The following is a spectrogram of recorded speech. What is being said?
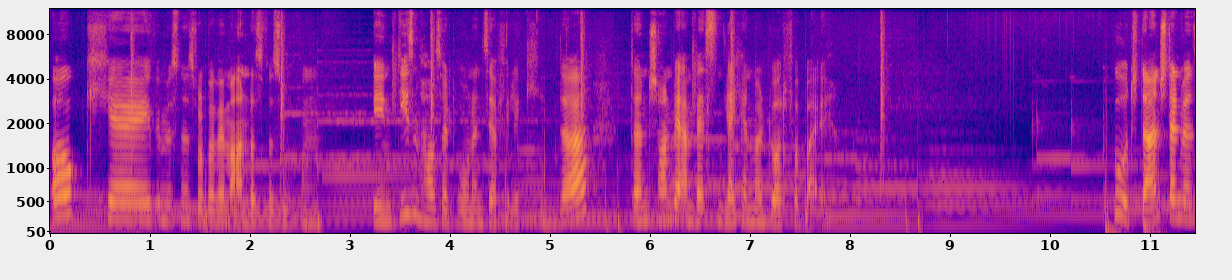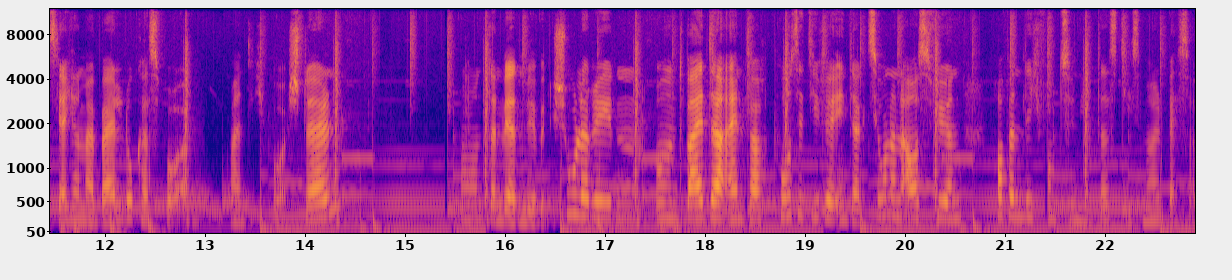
Okay, wir müssen es wohl bei wem anders versuchen. In diesem Haushalt wohnen sehr viele Kinder. Dann schauen wir am besten gleich einmal dort vorbei. Gut, dann stellen wir uns gleich einmal bei Lukas vor. Freundlich vorstellen. Und dann werden wir über die Schule reden und weiter einfach positive Interaktionen ausführen. Hoffentlich funktioniert das diesmal besser.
